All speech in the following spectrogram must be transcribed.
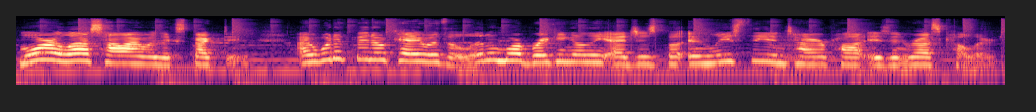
more or less how I was expecting. I would have been okay with a little more breaking on the edges, but at least the entire pot isn't rust colored.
